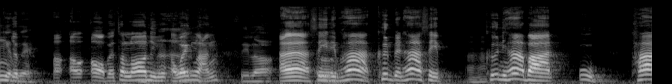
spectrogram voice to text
อเก็บจะไง เอาเอาเอาออกไปสักล้อหนึ่งเอาไว้ข้างหลังสี่ล้อ อ่า45 ขึ้นเป็น อ่าฮะ 50 ขึ้นที่5บาท อู้ถ้า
